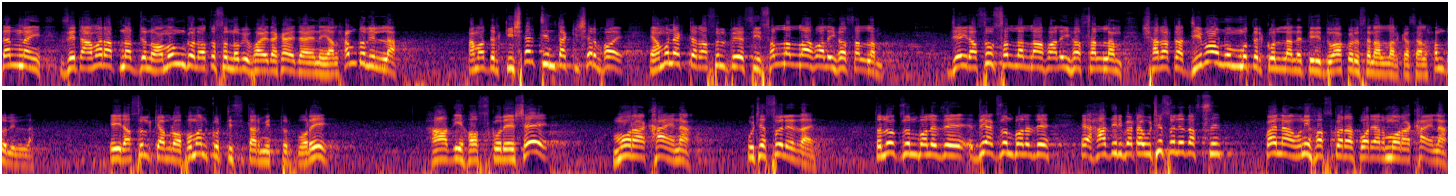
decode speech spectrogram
দেন নাই, যেটা আমার আপনার জন্য অমঙ্গল, অথচ নবী ভয় দেখায় যায় নাই, আলহামদুলিল্লাহ। আমাদের কিসের চিন্তা, কিসের ভয়? এমন একটা রাসূল পেয়েছি সাল্লাহ আলহিহাসাল্লাম যেই রাসূল সাল্লাহ আলহিহাসাল্লাম সারাটা জীবন উম্মতের কল্যাণে তিনি দোয়া করেছেন আল্লাহর কাছে, আলহামদুলিল্লাহ। এই রাসূলকে আমরা অপমান করতেছি তার মৃত্যুর পরে। হাদি হজ করে এসে মোরা খায় না উঠে চলে যায়। তো লোকজন বলে যে দু একজন বলে যে এ, হাদির বেটা উঠে চলে যাচ্ছে। কয় না উনি হজ করার পরে আর মোরা খায় না।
